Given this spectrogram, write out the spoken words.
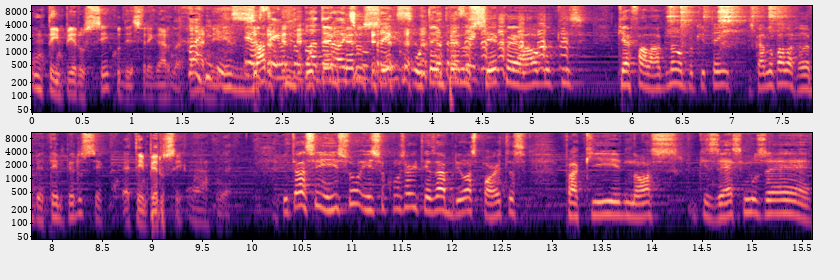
um tempero seco de esfregar na carne. Exato. sei um o dublador tempero ótimo pra seco, isso. o tempero seco é algo que, que é falado. Não, porque tem. Os caras não falam hub, é tempero seco. É tempero seco. É. Então, assim, isso, isso com certeza abriu as portas para que nós quiséssemos é,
